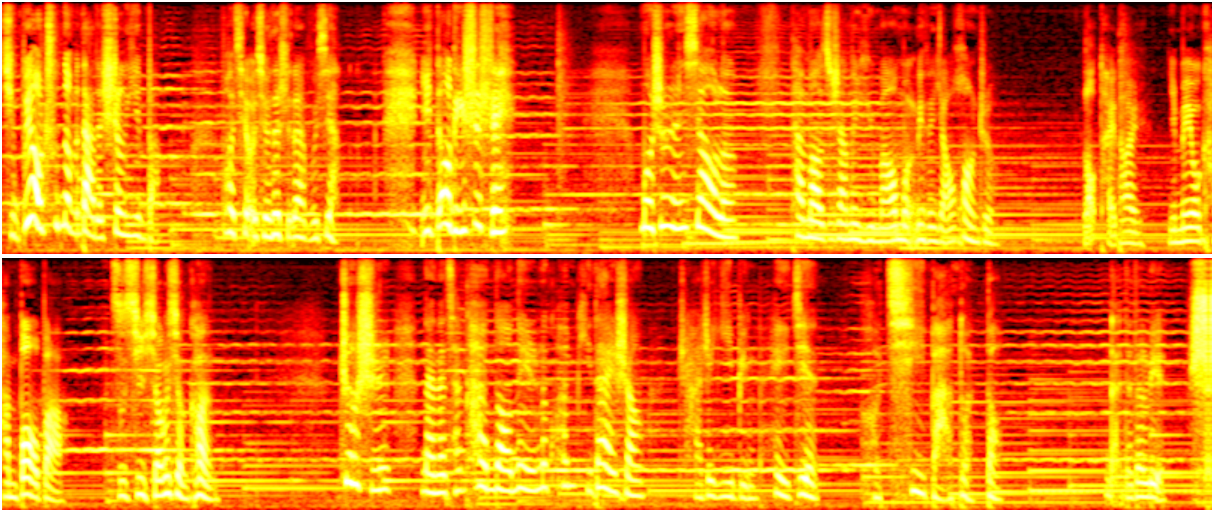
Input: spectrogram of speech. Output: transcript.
请不要出那么大的声音吧！抱歉，我觉得实在不像。你到底是谁？陌生人笑了，他帽子上的羽毛猛烈地摇晃着。老太太，你没有看报吧？仔细想想看。这时，奶奶才看到那人的宽皮带上插着一柄佩剑和七把短刀。奶奶的脸唰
